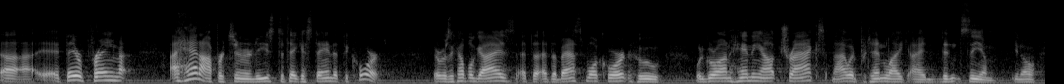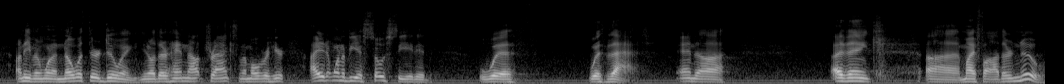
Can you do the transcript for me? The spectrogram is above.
uh, if they were praying, I had opportunities to take a stand at the court. There was a couple guys at the, at the basketball court who would go around handing out tracts, and I would pretend like I didn't see them. You know, I don't even want to know what they're doing. You know, they're handing out tracts, and I'm over here. I didn't want to be associated with, with that. And uh, I think uh, my father knew.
